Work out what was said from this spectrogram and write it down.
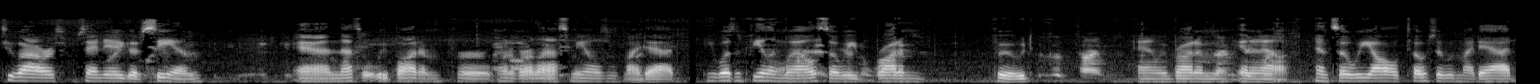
two hours from San Diego to see him, and that's what we bought him for one of our last meals with my dad. He wasn't feeling well, so we brought him food, This is the time. and we brought him In-N-Out. And so we all toasted with my dad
